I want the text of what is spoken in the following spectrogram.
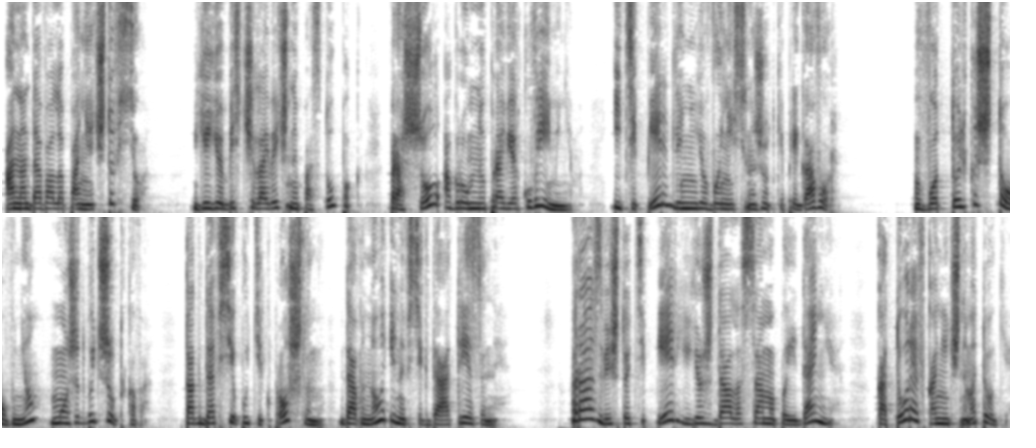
она давала понять, что все. Ее бесчеловечный поступок прошел огромную проверку временем, и теперь для нее вынесен жуткий приговор. Вот только что в нем может быть жуткого, когда все пути к прошлому давно и навсегда отрезаны. Разве что теперь ее ждало самопоедание, которое в конечном итоге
